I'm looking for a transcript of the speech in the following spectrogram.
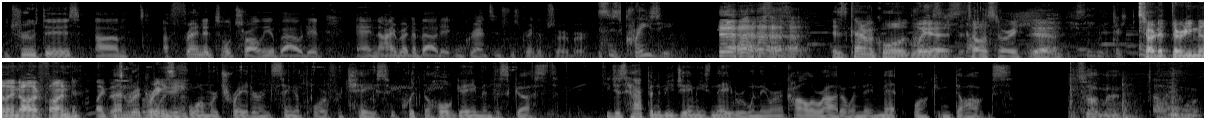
The truth is, um, a friend had told Charlie about it, and I read about it in Grant's Interest Rate Observer. This is crazy. this is kind of a cool way to, to tell a story. Yeah. Start a thirty million dollar fund. Like that's Ben Rickert crazy. was a former trader in Singapore for Chase who quit the whole game in disgust. He just happened to be Jamie's neighbor when they were in Colorado and they met walking dogs. What's up, man? Uh, what do you want?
